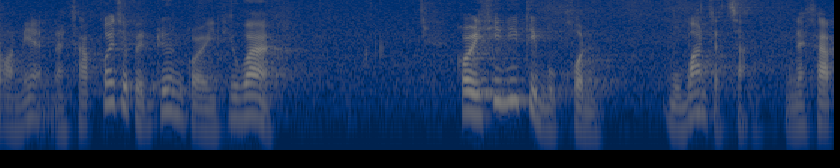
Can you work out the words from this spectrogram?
ตอนนี้นะครับก็จะเป็นเรื่องกรณีที่ว่ากรณีที่นิติบุคคล หมู่บ้านจัดสรรนะครับ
